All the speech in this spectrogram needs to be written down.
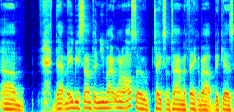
um, that may be something you might want to also take some time to think about because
